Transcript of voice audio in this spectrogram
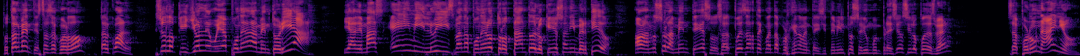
Totalmente, ¿estás de acuerdo? Tal cual. Eso es lo que yo le voy a poner a la mentoría. Y además, Amy y Luis van a poner otro tanto de lo que ellos han invertido. Ahora, no solamente eso, o sea, puedes darte cuenta por qué 97 mil pesos sería un buen precio, ¿sí lo puedes ver? O sea, por un año.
